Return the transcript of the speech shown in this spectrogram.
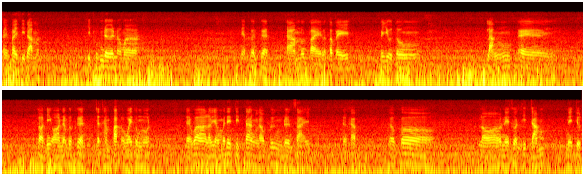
สายไฟสีดำอะที่ผมเดินออกมา เนี่ยเพื่อนๆตามนู้นไปแล้วก็ไปไปอยู่ตรงหลังหลอดนีออนนะเพื่อนๆจะทำปลั๊กเอาไว้ตรงโน้น แต่ว่าเรายังไม่ได้ติดตั้งเราเพิ่งเดินสายนะครับ แล้วก็รอในส่วนที่จ้ำในจุด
